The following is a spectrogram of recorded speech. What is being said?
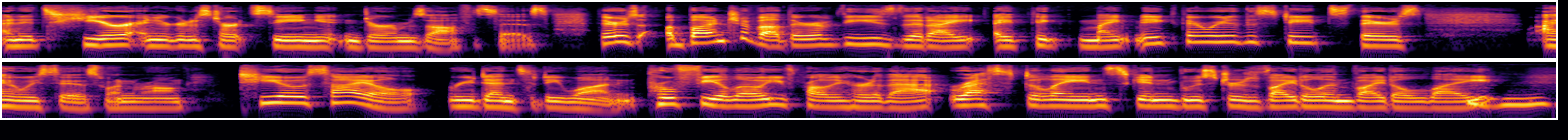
And it's here, and you're going to start seeing it in derms offices. There's a bunch of other of these that I, I think might make their way to the States. There's, I always say this one wrong, Teosyal Redensity one. Profhilo, you've probably heard of that. Restylane Skin Boosters Vital and Vital Light. Mhm.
